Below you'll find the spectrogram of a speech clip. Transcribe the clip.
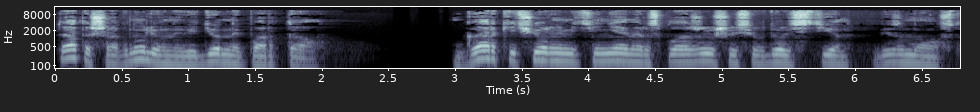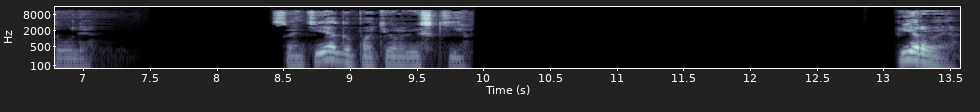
Таты шагнули в наведенный портал. Гарки, черными тенями расположившиеся вдоль стен, безмолвствовали. Сантьяго потер виски. Первое.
